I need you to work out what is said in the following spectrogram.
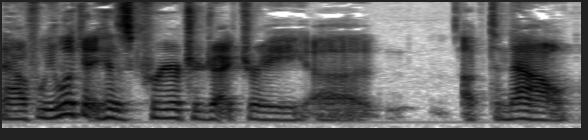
Now, if we look at his career trajectory uh, up to now,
